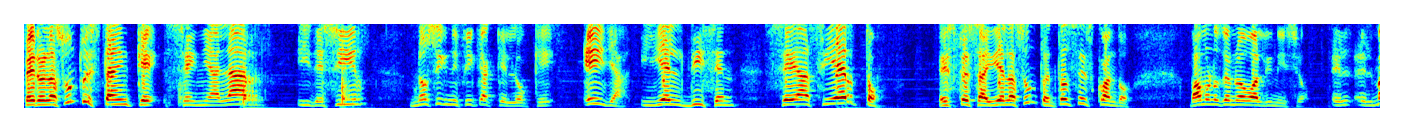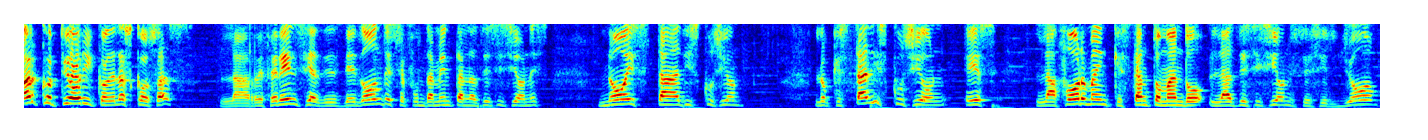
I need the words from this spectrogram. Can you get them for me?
Pero el asunto está en que señalar y decir no significa que lo que ella y él dicen sea cierto. Esto es ahí el asunto. Entonces, cuando, vámonos de nuevo al inicio, el, el marco teórico de las cosas, la referencia desde dónde se fundamentan las decisiones, no está a discusión. Lo que está a discusión es la forma en que están tomando las decisiones. Es decir, yo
